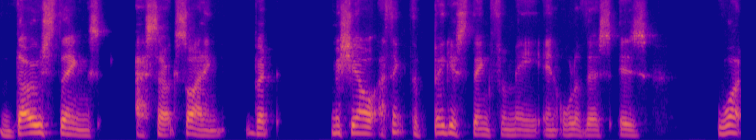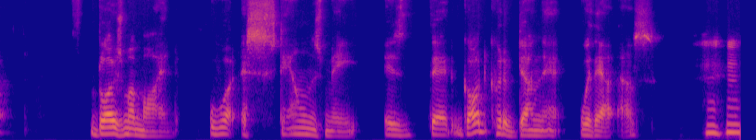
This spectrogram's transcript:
those things are so exciting. But Michelle, I think the biggest thing for me in all of this is what blows my mind, what astounds me is that God could have done that without us. Mm-hmm.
